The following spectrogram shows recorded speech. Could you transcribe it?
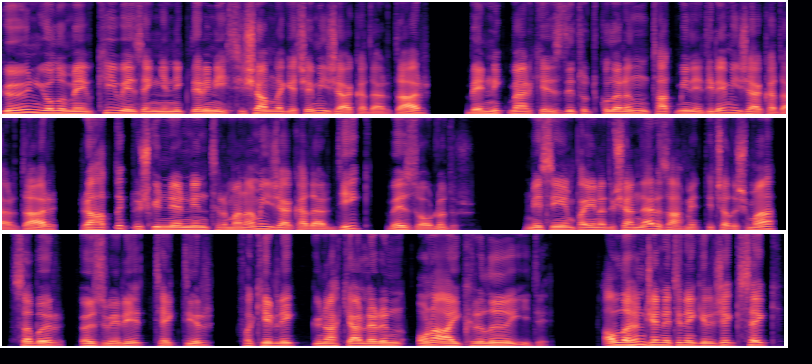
Göğün yolu mevki ve zenginliklerin ihtişamla geçemeyeceği kadar dar, benlik merkezli tutkuların tatmin edilemeyeceği kadar dar, rahatlık düşkünlerinin tırmanamayacağı kadar dik ve zorludur. Mesih'in payına düşenler zahmetli çalışma, sabır, özveri, tekdir, fakirlik, günahkarların ona aykırılığı idi. Allah'ın cennetine gireceksek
